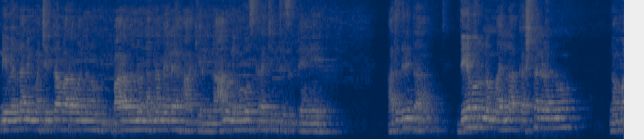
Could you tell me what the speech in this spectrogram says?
ನೀವೆಲ್ಲ ನಿಮ್ಮ ಚಿಂತಾ ಭಾರವನ್ನು ಭಾರವನ್ನು ನನ್ನ ಮೇಲೆ ಹಾಕಿರಿ. ನಾನು ನಿಮಗೋಸ್ಕರ ಚಿಂತಿಸುತ್ತೇನೆ. ಆದ್ದರಿಂದ ದೇವರು ನಮ್ಮ ಎಲ್ಲ ಕಷ್ಟಗಳನ್ನು, ನಮ್ಮ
